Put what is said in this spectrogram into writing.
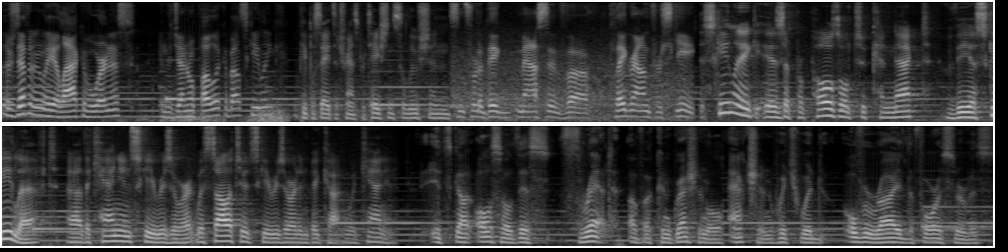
There's definitely a lack of awareness in the general public about SkiLink. People say it's a transportation solution. Some sort of big, massive uh, playground for skiing. SkiLink is a proposal to connect via ski lift uh, the Canyon Ski Resort with Solitude Ski Resort in Big Cottonwood Canyon. It's got also this threat of a congressional action which would override the Forest Service,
